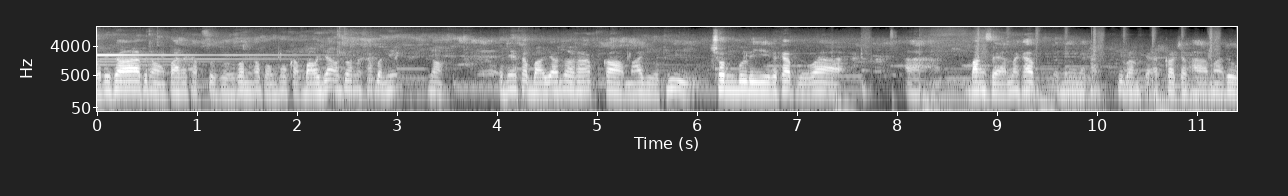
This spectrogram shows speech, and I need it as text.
วัสดีครับพี่น้องปานะครับสุขสุขคนครับผมพบกับเบาเย้าด้วยนะครับ วันนี้เนาะวันนี้ครับเบาเย้าด้วยนะครับก็มาอยู่ที่ชนบุรีนะครับ หรือว่าบางแสนนะครับวันนี้นะครับที่บางแสนก็จะพามาดู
